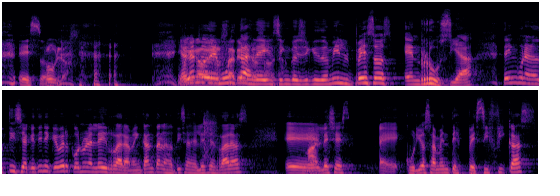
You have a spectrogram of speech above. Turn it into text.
Eso. rublos. Y hablando no de multas de ahora. 55 mil pesos en Rusia, tengo una noticia que tiene que ver con una ley rara. Me encantan las noticias de leyes raras, eh, leyes eh, curiosamente específicas.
